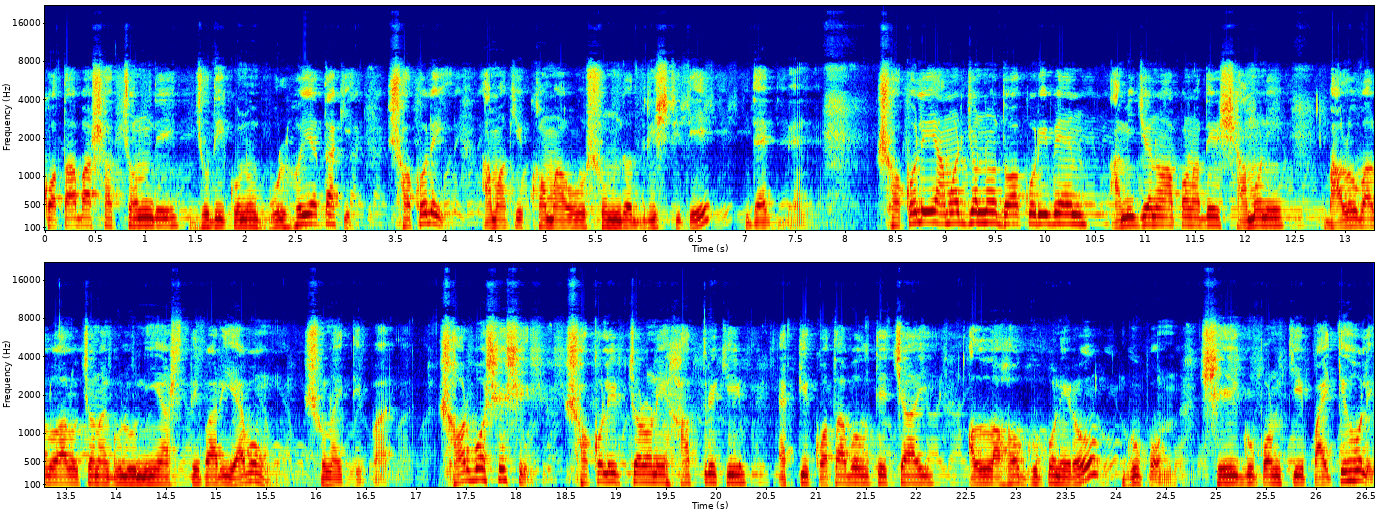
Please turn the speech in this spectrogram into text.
কথা বা স্বাচ্ছন্দ্যে যদি কোনো ভুল হইয়া থাকে, সকলেই আমাকে ক্ষমা ও সুন্দর দৃষ্টিতে দেখবেন। সকলে আমার জন্য দোয়া করিবেন, আমি যেন আপনাদের সামনে ভালো ভালো আলোচনাগুলো নিয়ে আসতে পারি এবং শোনাইতে পারি। সর্বশেষে সকলের চরণে হাত রেখে একটি কথা বলতে চাই, আল্লাহ গোপনেরও গোপন। সেই গোপনকে পাইতে হলে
